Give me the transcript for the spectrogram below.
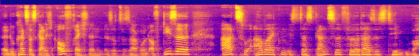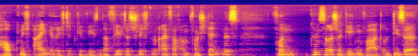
Äh, du kannst das gar nicht aufrechnen sozusagen. Und auf diese Art zu arbeiten ist das ganze Fördersystem überhaupt nicht eingerichtet gewesen. Da fehlt es schlicht und einfach am Verständnis von künstlerischer Gegenwart. Und diese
